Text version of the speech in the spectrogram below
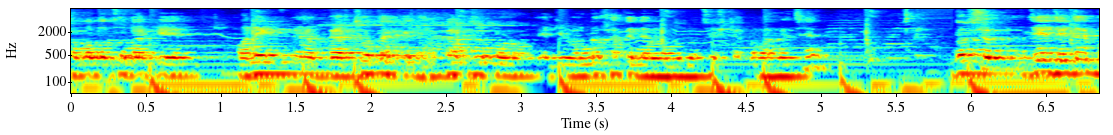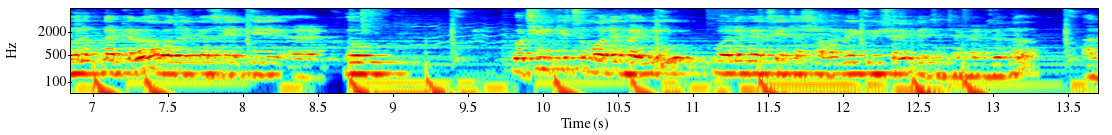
সমালোচনাকে অনেক ব্যর্থতাকে ঢাকার জন্য এটি অন্য খাতে নেওয়ার জন্য চেষ্টা করা হয়েছে। দর্শক, যে যেটাই বলুক না কেন, আমাদের কাছে এটি খুব কঠিন কিছু মনে হয়নি। মনে হয়েছে এটা স্বাভাবিক বিষয়, বেঁচে থাকার জন্য। আর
